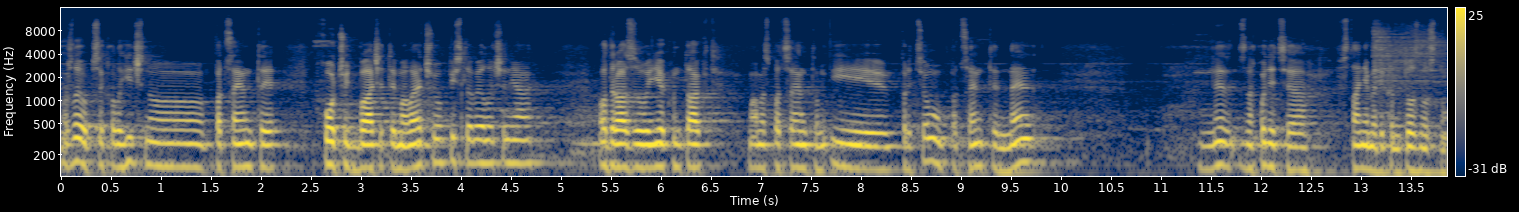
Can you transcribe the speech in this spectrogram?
Можливо, психологічно пацієнти хочуть бачити малечу після вилучення. Одразу є контакт мами з пацієнтом, і при цьому пацієнти не, не знаходяться в стані медикаментозного сну.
